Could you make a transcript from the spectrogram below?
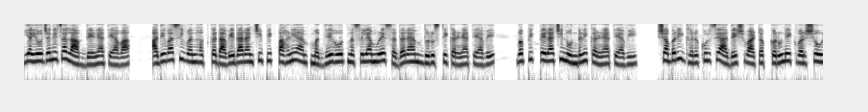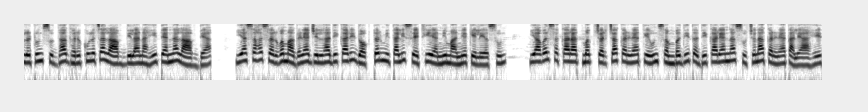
या योजनेचा लाभ देण्यात यावा. आदिवासी वन हक्क दावेदारांची पीक पाहणी ॲम्पमध्ये होत नसल्यामुळे सदर ॲम्प दुरुस्ती करण्यात यावे व पीक पेराची नोंदणी करण्यात यावी. शबरी घरकुलचे आदेश वाटप करून एक वर्ष उलटून सुद्धा घरकुलचा लाभ दिला नाही त्यांना लाभ द्या. यासह सर्व मागण्या जिल्हाधिकारी डॉक्टर मिताली सेठी यांनी मान्य केले असून यावर सकारात्मक चर्चा करण्यात येऊन संबंधित अधिकाऱ्यांना सूचना करण्यात आल्या आहेत.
